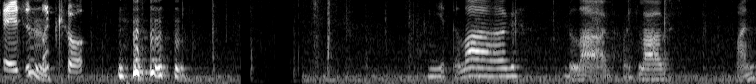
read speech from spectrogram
it just Hmm. looked cool. Get the log. The log. Where's logs? This one.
